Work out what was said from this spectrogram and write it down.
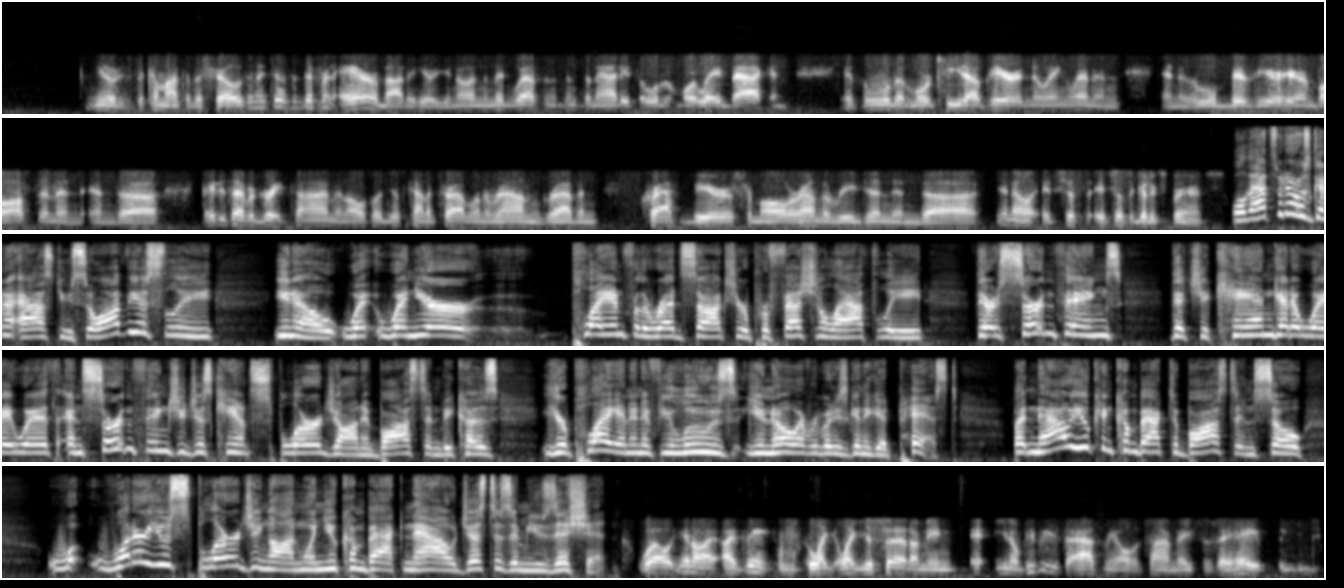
you know, just to come out to the shows, and it's just a different air about it here. You know, in the Midwest in Cincinnati, it's a little bit more laid back, and it's a little bit more keyed up here in New England, and and it's a little busier here in Boston, and and uh, they just have a great time, and also just kind of traveling around and grabbing craft beers from all around the region, and uh, you know, it's just it's just a good experience. Well, that's what I was going to ask you. So obviously, you know, when, when you're playing for the Red Sox, you're a professional athlete. There's certain things that you can get away with, and certain things you just can't splurge on in Boston because you're playing, and if you lose, you know everybody's going to get pissed. But now you can come back to Boston, so. what are you splurging on when you come back now, just as a musician? Well, you know, I, I think, like like you said, I mean, it, you know, people used to ask me all the time. They used to say, "Hey,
